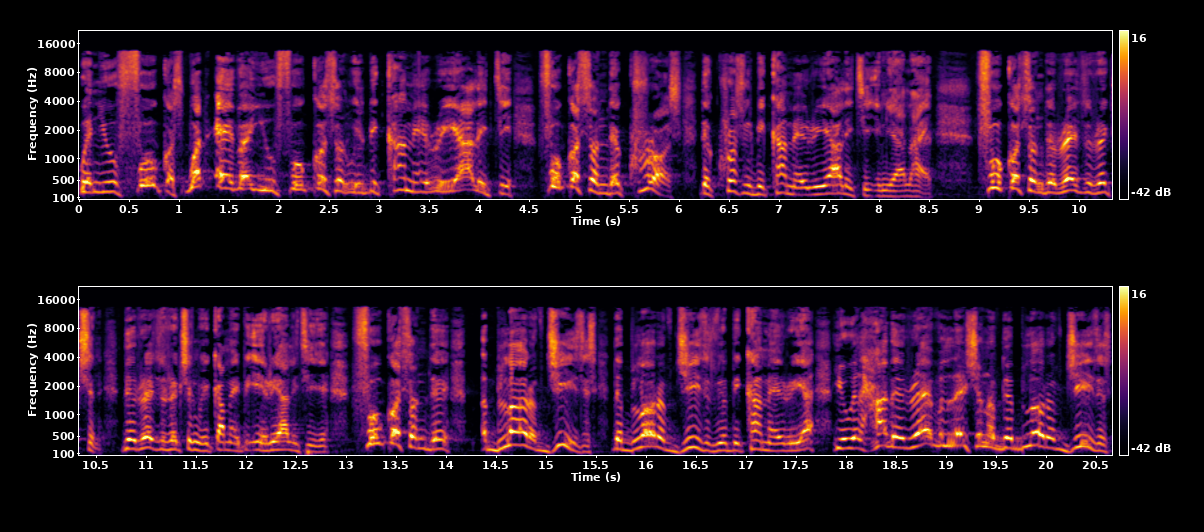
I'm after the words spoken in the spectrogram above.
when you focus, whatever you focus on will become a reality. Focus on the cross. The cross will become a reality in your life. Focus on the resurrection. The resurrection will become a, a reality. Focus on the blood of Jesus. The blood of Jesus will become a reality. You will have a revelation of the blood of Jesus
